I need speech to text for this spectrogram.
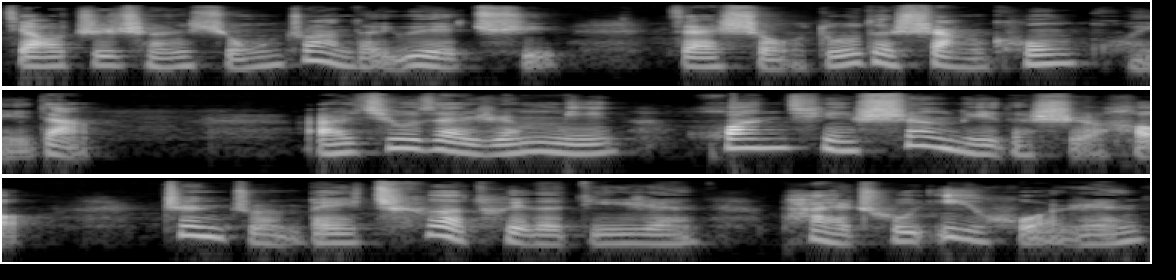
交织成雄壮的乐曲，在首都的上空回荡。而就在人民欢庆胜利的时候，正准备撤退的敌人派出一伙人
